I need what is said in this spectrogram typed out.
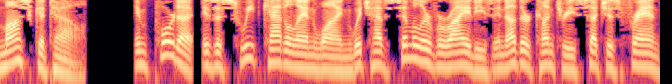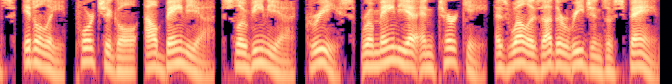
Moscatel Empordà, is a sweet Catalan wine which have similar varieties in other countries such as France, Italy, Portugal, Albania, Slovenia, Greece, Romania and Turkey, as well as other regions of Spain.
